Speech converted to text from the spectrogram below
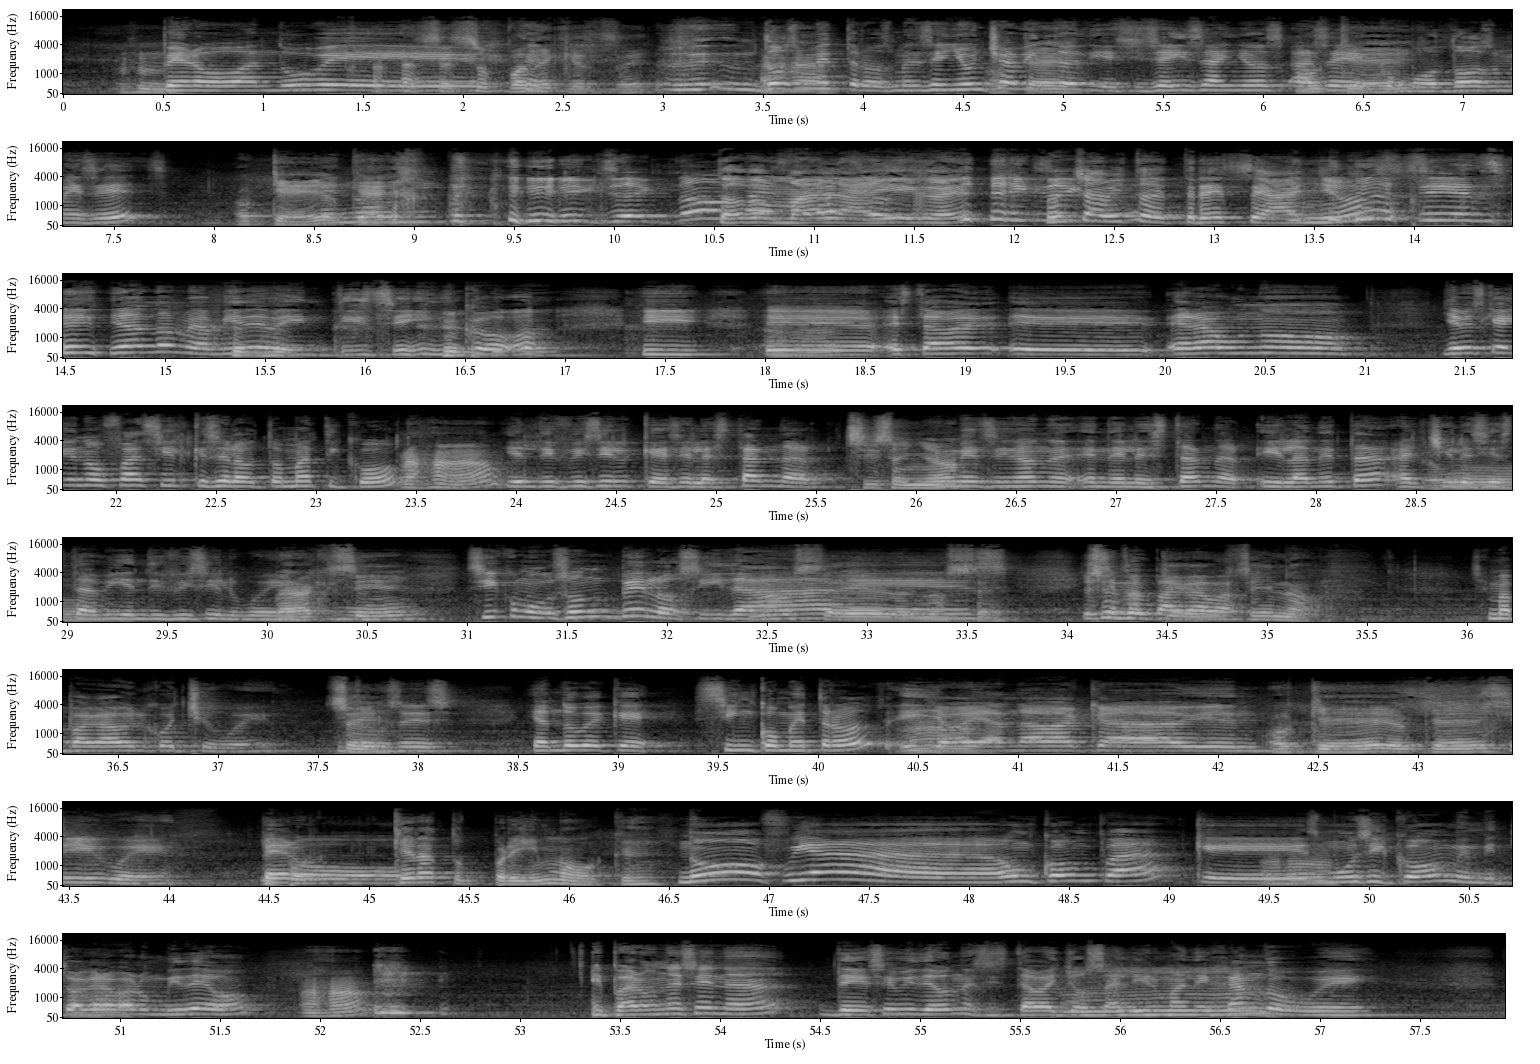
pero anduve... Se supone que sí. Dos Ajá. metros. Me enseñó un chavito de 16 años hace como dos meses. Ok, En ok. un- Exacto. No, Todo mal ahí, güey. Un chavito de 13 años. Sí, enseñándome a mí de 25. y eh, estaba, eh, era uno, ya ves que hay uno fácil que es el automático Ajá. y el difícil que es el estándar. Sí, Y señor. me enseñaron en el estándar. Y la neta, al chile sí está bien difícil, güey. ¿Verdad que Como- sí? Sí, como son No velocidades. sé, no sé. Y se me apagaba. Que, sí, no. Se me apagaba el coche, güey. Sí. Entonces, ya anduve que cinco metros y Ah. yo ya andaba acá bien. Ok, ok. Sí, güey. ¿Y Pero. ¿Qué era tu primo o qué? No, fui a un compa que Ajá. es músico, me invitó a grabar un video. Ajá. Y para una escena de ese video necesitaba yo salir Mm. manejando, güey.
